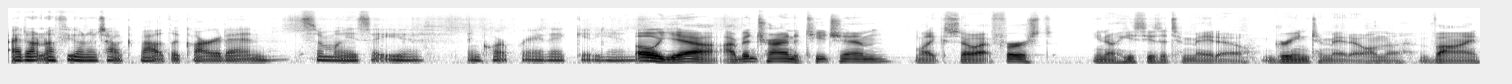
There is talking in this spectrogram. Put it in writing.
I don't know if you want to talk about the garden, some ways that you've incorporated Gideon. Oh yeah, I've been trying to teach him like so at first, you know, he sees a tomato, green tomato on the vine.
